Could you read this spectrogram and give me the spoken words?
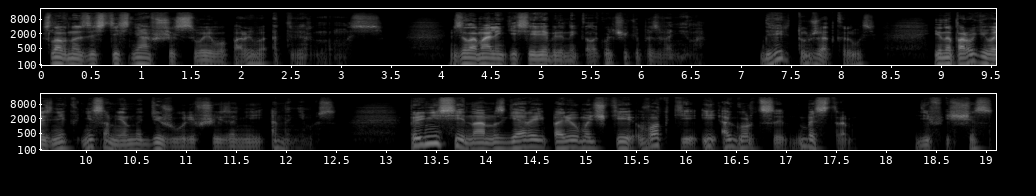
словно застеснявшись своего порыва, отвернулась. Взяла маленький серебряный колокольчик и позвонила. Дверь тут же открылась, и на пороге возник, несомненно, дежуривший за ней анонимус. — Принеси нам с Герой по рюмочке водки и огурцы. Быстро. Див исчез,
